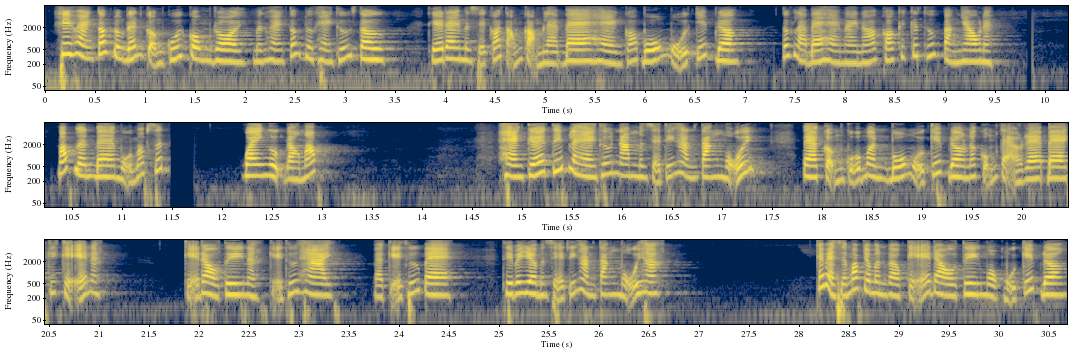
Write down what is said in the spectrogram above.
Khi hoàn tất được đến cụm cuối cùng rồi, mình hoàn tất được hàng thứ tư thì ở đây mình sẽ có tổng cộng là ba hàng có 4 mũi kép đơn. Tức là ba hàng này nó có cái kích thước bằng nhau nè. Móc lên 3 mũi móc xích. Quay ngược đầu móc. Hàng kế tiếp là hàng thứ năm mình sẽ tiến hành tăng mũi. Ta cụm của mình, bốn mũi kép đơn nó cũng tạo ra ba cái kẽ nè. Kẽ đầu tiên nè kẽ thứ hai và kẽ thứ ba. Thì bây giờ mình sẽ tiến hành tăng mũi ha. Các bạn sẽ móc cho mình vào kẽ đầu tiên một mũi kép đơn.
